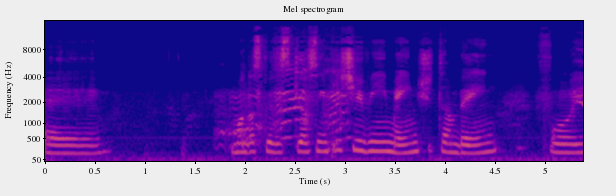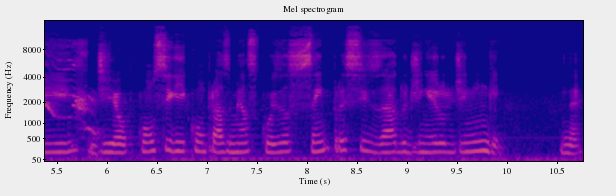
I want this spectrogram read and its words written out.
É, uma das coisas que eu sempre tive em mente também foi de eu conseguir comprar as minhas coisas sem precisar do dinheiro de ninguém, né?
